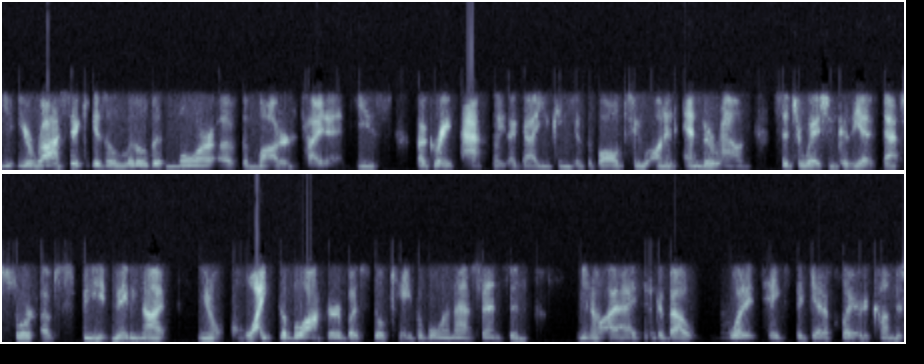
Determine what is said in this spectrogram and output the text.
Yurosek is a little bit more of the modern tight end. He's great athlete, a guy you can give the ball to on an end around situation because he has that sort of speed. Maybe not, you know, quite the blocker, but still capable in that sense. And, you know, I, I think about what it takes to get a player to come to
